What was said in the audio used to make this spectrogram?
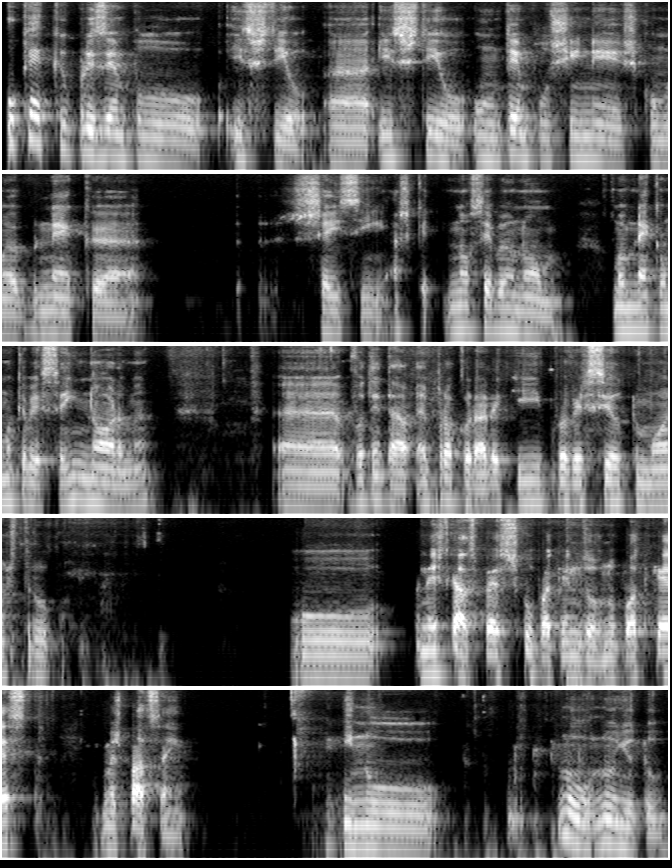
O que é que, por exemplo, existiu? Ah, existiu um templo chinês com uma boneca Sheixin, acho que não sei bem o nome, uma boneca, uma cabeça enorme. Ah, vou tentar eh, procurar aqui para ver se eu te mostro o. Neste caso, peço desculpa a quem nos ouve no podcast, mas passem aqui no, no, no YouTube.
